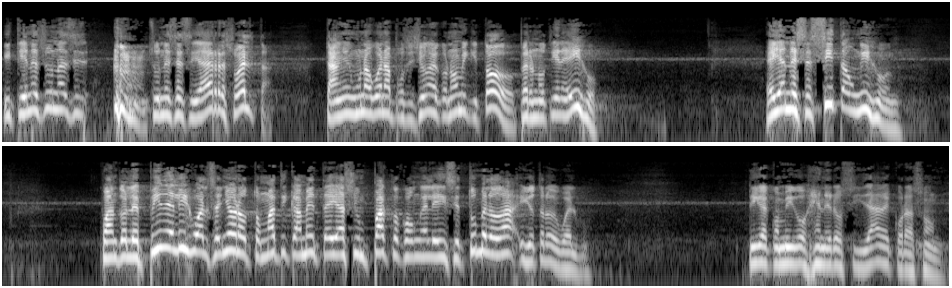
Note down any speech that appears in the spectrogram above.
y tiene su, necesidad resuelta. Están en una buena posición económica y todo, pero no tiene hijo. Ella necesita un hijo. Cuando le pide el hijo al Señor, automáticamente ella hace un pacto con él y dice, tú me lo das y yo te lo devuelvo. Diga conmigo, generosidad de corazón.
